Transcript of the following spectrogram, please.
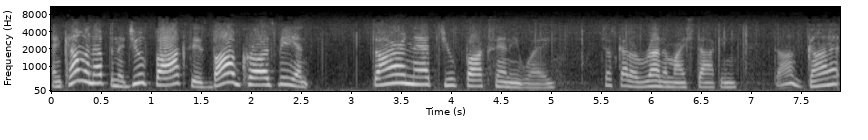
And coming up in the jukebox is Bob Crosby and darn that jukebox anyway. Just got a run in my stocking. Doggone it.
